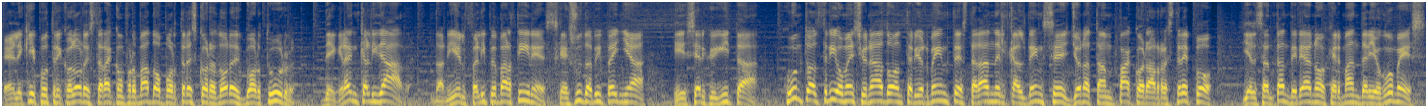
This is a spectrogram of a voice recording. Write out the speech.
El equipo tricolor estará conformado por tres corredores World Tour de gran calidad, Daniel Felipe Martínez, Jesús David Peña y Sergio Higuita. Junto al trío mencionado anteriormente estarán el caldense Jonathan Pácora Restrepo y el santandereano Germán Darío Gómez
